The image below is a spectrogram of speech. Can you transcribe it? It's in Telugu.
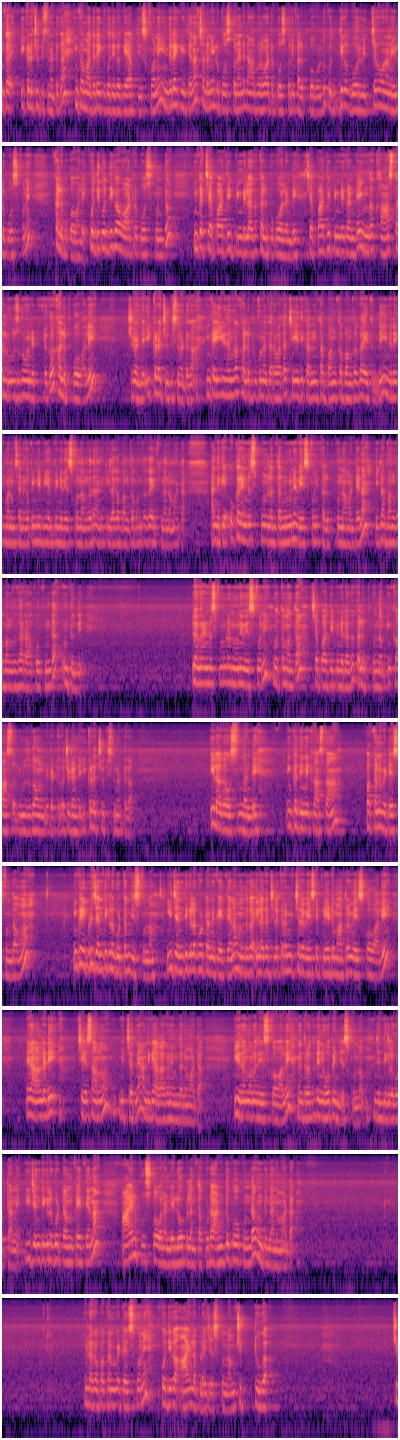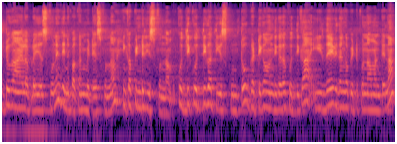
ఇంకా ఇక్కడ చూపిస్తున్నట్టుగా ఇంకా మధ్యలోకి కొద్దిగా గ్యాప్ తీసుకొని ఇందులోకి అయితేనా చల్లనీళ్ళు పోసుకొని అంటే నార్మల్ వాటర్ పోసుకొని కలుపుకోకూడదు. కొద్దిగా గోరువెచ్చగా ఉన్న నీళ్ళు పోసుకొని కలుపుకోవాలి. కొద్ది కొద్దిగా వాటర్ పోసుకుంటూ ఇంకా చపాతీ పిండిలాగా కలుపుకోవాలండి. చపాతీ పిండి కంటే ఇంకా కాస్త లూజ్గా ఉండేటట్టుగా కలుపుకోవాలి. చూడండి ఇక్కడ చూపిస్తున్నట్టుగా. ఇంకా ఈ విధంగా కలుపుకున్న తర్వాత చేతికి అంత బంక బంకగా అవుతుంది. ఇందులోకి మనం శనగపిండి బియ్యం పిండి వేసుకున్నాం కదా అందుకే ఇలాగ బంక బంకగా అవుతుంది అన్నమాట అందుకే ఒక రెండు స్పూన్లంత నూనె వేసుకొని కలుపుకున్నామంటేనా ఇట్లా బంక బంకగా రాకోకుండా ఉంటుంది. ఇలాగ రెండు స్పూన్ల నూనె వేసుకొని మొత్తం అంతా చపాతీ పిండిలాగా కలుపుకుందాం. ఇంకా కాస్త లూజుగా ఉండేటట్టుగా చూడండి ఇక్కడ చూపిస్తున్నట్టుగా. ఇలాగా వస్తుందండి. ఇంకా దీన్ని కాస్త పక్కన పెట్టేసుకుందాము. ఇంకా ఇప్పుడు జంతికల గొట్టం తీసుకుందాం. ఈ జంతికల గొట్టానికైతేనా ముందుగా ఇలాగ జీలకర్ర మిచ్చర వేసే ప్లేట్ మాత్రం వేసుకోవాలి. నేను ఆల్రెడీ చేశాను మిచ్చర్ని అందుకే అలాగనే ఉందన్నమాట. ఈ విధంగా తీసుకోవాలి. దాని తర్వాత దీన్ని ఓపెన్ చేసుకుందాం జంతికల గొట్టాన్ని. ఈ జంతికల గొట్టానికైతేనా ఆయిల్ పూసుకోవాలండి లోపలంతా కూడా అంటుకోకుండా ఉంటుందన్నమాట. ఇలాగ పక్కన పెట్టేసుకొని కొద్దిగా ఆయిల్ అప్లై చేసుకుందాం చుట్టూగా. చుట్టూ ఆయిల్ అప్లై చేసుకొని దీన్ని పక్కన పెట్టేసుకుందాం. ఇంకా పిండి తీసుకుందాం. కొద్ది కొద్దిగా తీసుకుంటూ గట్టిగా ఉంది కదా కొద్దిగా ఇదే విధంగా పెట్టుకున్నామంటేనా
